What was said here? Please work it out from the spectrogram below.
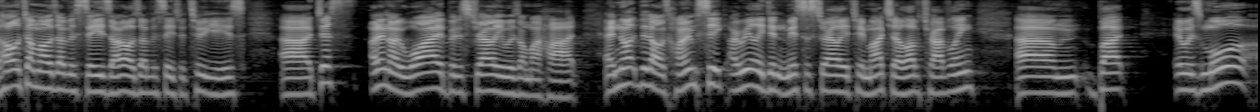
The whole time I was overseas, though, I was overseas for two years. Uh, just, I don't know why, but Australia was on my heart. And not that I was homesick. I really didn't miss Australia too much. I love traveling. Um, but it was more,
